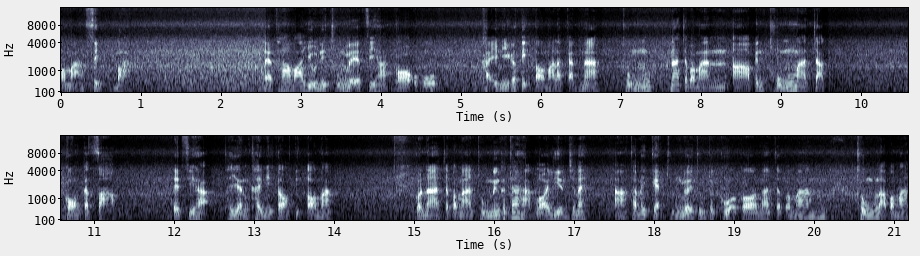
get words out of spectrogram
ประมาณ 10 บาท แต่ถ้าว่าอยู่ในถุงเลย FC ฮะก็โอ้โหใครมีก็ติดต่อมาแล้วกันนะ ถุงน่าจะประมาณอ่าเป็นถุงมาจากกองกระสาบ FC ฮะถ้าอย่างนั้นใครมีก็ลองติดต่อมา ก็น่าจะประมาณถุงนึงก็ถ้าหากร้อยเหรียญใช่ไหมอ่าถ้าไม่แกะถุงเลยถุงตะกั่วก็น่าจะประมาณถุงละประมาณ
